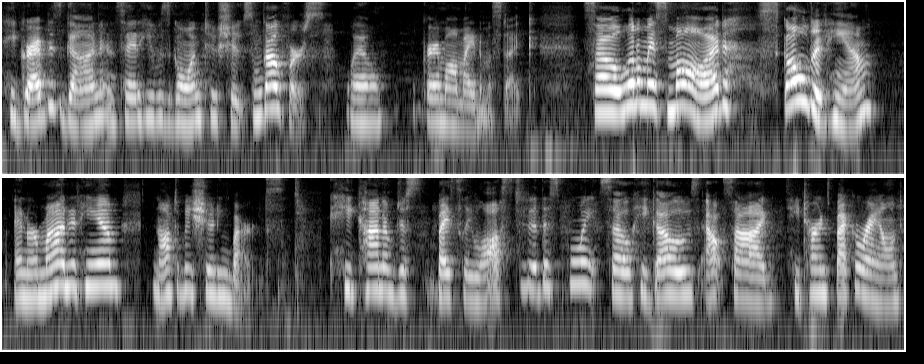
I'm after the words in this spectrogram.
He grabbed his gun and said he was going to shoot some gophers. Well, Grandma made a mistake. So little Miss Maud scolded him and reminded him not to be shooting birds. He kind of just basically lost it at this point. So he goes outside, he turns back around,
